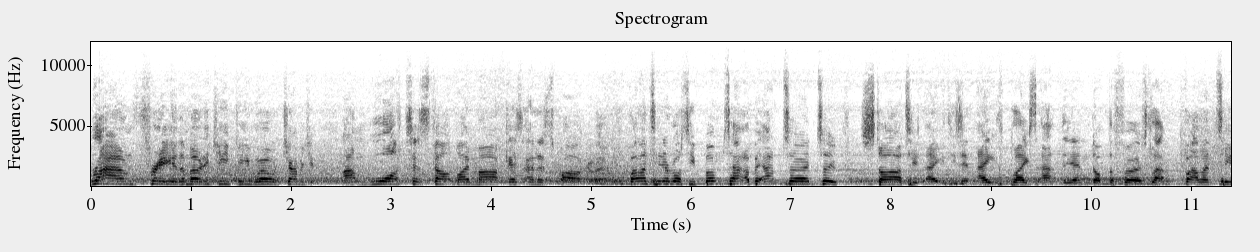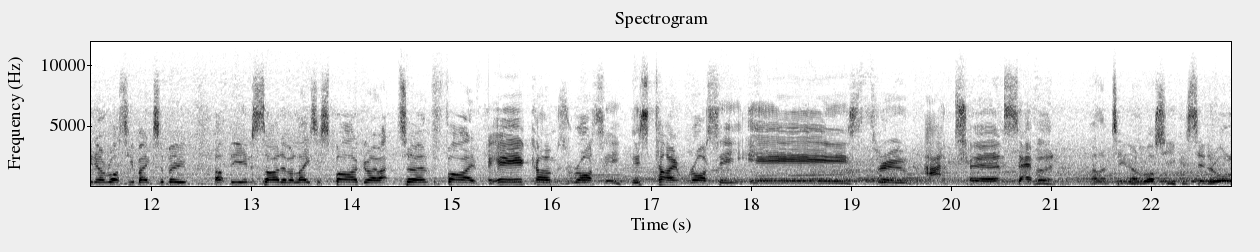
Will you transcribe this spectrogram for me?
Round three of the MotoGP World Championship. And what a start by Marquez and Espargaro. Valentino Rossi bumps out a bit at turn two. Started eighth, he's in eighth place at the end of the first lap. Valentino Rossi makes a move up the inside of Aleix Espargaro at turn five. Here comes Rossi. This time Rossi is through at turn seven. Valentino Rossi, you consider all,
